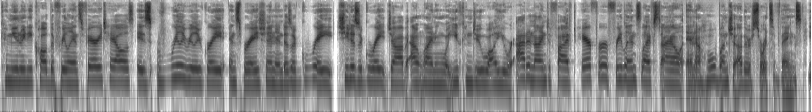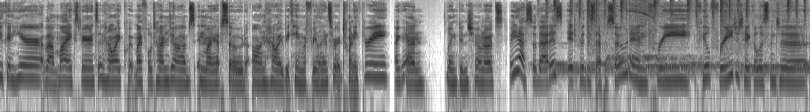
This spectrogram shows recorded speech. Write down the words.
community called the Freelance Fairytales is really, really great inspiration and does a great, she does a great job outlining what you can do while you were at a nine to five, to prepare for a freelance lifestyle, and a whole bunch of other sorts of things. You can hear about my experience and how I quit my full time jobs in my episode on how I became a freelancer at 23. Again, LinkedIn show notes. But yeah, so that is it for this episode. And free, feel free to take a listen to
